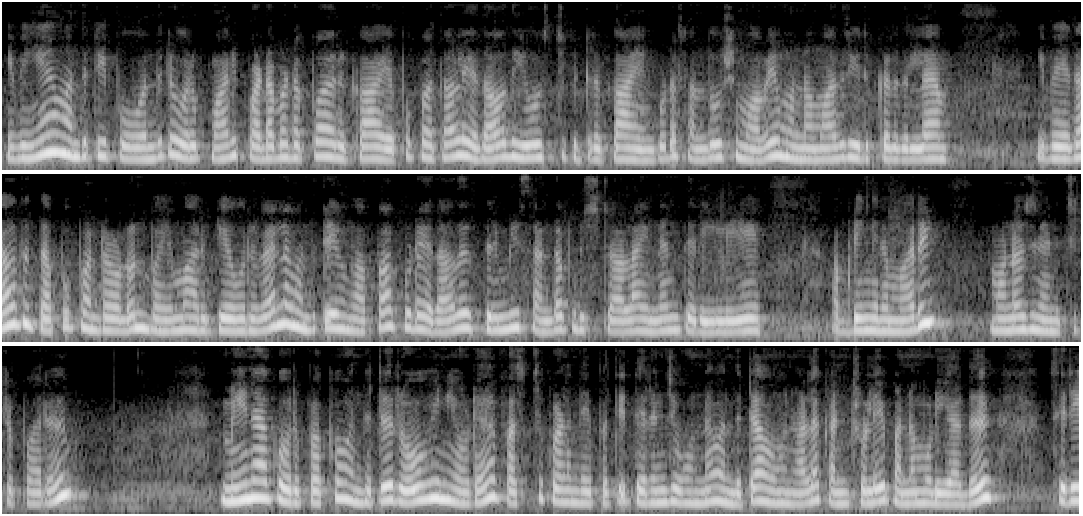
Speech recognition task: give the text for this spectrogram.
இவன் ஏன் வந்துட்டு இப்போ வந்துட்டு ஒரு மாதிரி படபடப்பாக இருக்கா? எப்போ பார்த்தாலும் ஏதாவது யோசிச்சுக்கிட்டு இருக்கா? என் கூட சந்தோஷமாகவே முன்ன மாதிரி இருக்கிறதில்ல இவ ஏதாவது தப்பு பண்ணுறாளோன்னு பயமாக இருக்கே. ஒரு வேளை வந்துட்டு இவங்க அப்பா கூட ஏதாவது திரும்பி சண்டை பிடிச்சிட்டாளா என்னன்னு தெரியலையே. அப்படிங்கிற மாதிரி மனோஜ் நினச்சிட்டு இருப்பாரு. மீனாக்கு ஒரு பக்கம் வந்துட்டு ரோஹிணியோட ஃபஸ்ட்டு குழந்தைய பற்றி தெரிஞ்ச உடனே வந்துட்டு அவங்களால கண்ட்ரோலே பண்ண முடியாது. சரி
